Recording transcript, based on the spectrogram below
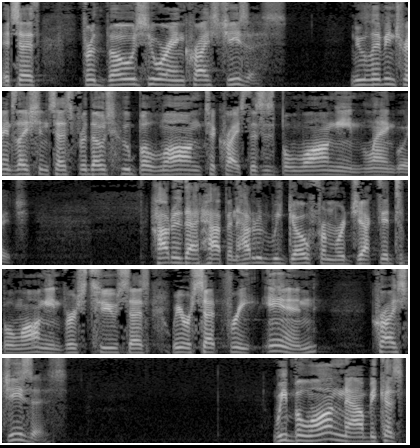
it says, For those who are in Christ Jesus. New Living Translation says, For those who belong to Christ. This is belonging language. How did that happen? How did we go from rejected to belonging? Verse 2 says, We were set free in Christ Jesus. We belong now because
